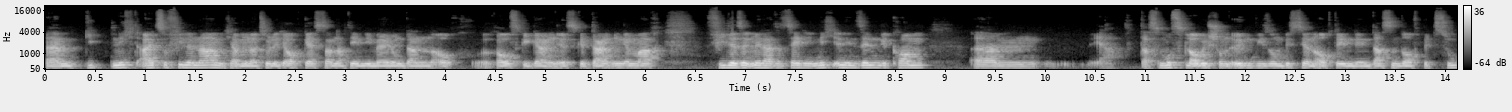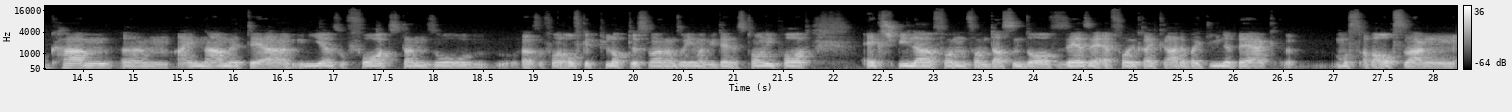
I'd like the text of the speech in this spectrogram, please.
Ähm, gibt nicht allzu viele Namen. Ich habe mir natürlich auch gestern, nachdem die Meldung dann auch rausgegangen ist, Gedanken gemacht. Viele sind mir da tatsächlich nicht in den Sinn gekommen. Ähm, ja, das muss, glaube ich, schon irgendwie so ein bisschen auch den, den Dassendorf-Bezug haben. Ähm, ein Name, der mir sofort dann so oder sofort aufgeploppt ist, war dann so jemand wie Dennis Tornyport, Ex-Spieler von, von Dassendorf, sehr, sehr erfolgreich, gerade bei Düneberg muss aber auch sagen,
